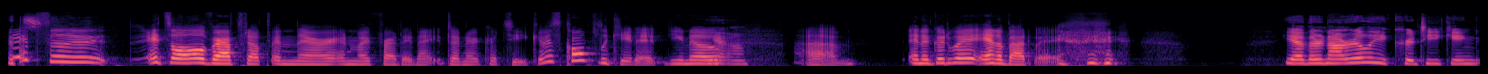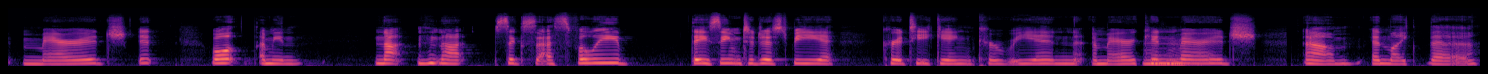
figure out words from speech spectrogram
it's, it's a it's all wrapped up in there in my Friday night dinner critique. It was complicated, you know, yeah. um, in a good way and a bad way. yeah, they're not really critiquing marriage. It well, I mean, not not successfully. They seem to just be critiquing Korean American mm-hmm. marriage, um, and like the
